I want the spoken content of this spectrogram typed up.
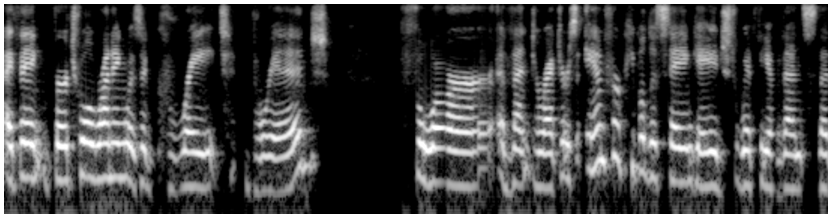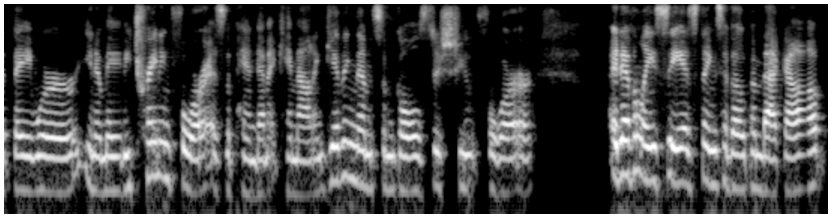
I think virtual running was a great bridge for event directors and for people to stay engaged with the events that they were, you know, maybe training for as the pandemic came out and giving them some goals to shoot for. I definitely see as things have opened back up,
